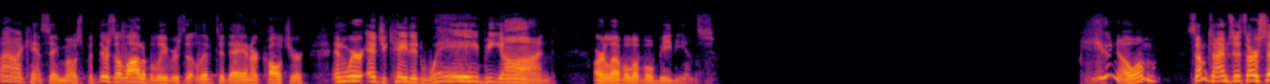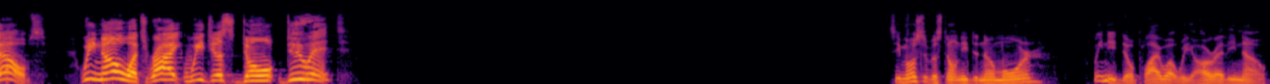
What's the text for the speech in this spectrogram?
well, I can't say most, but there's a lot of believers that live today in our culture, and we're educated way beyond our level of obedience. You know them. Sometimes it's ourselves. We know what's right, we just don't do it. See, most of us don't need to know more. We need to apply what we already know.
